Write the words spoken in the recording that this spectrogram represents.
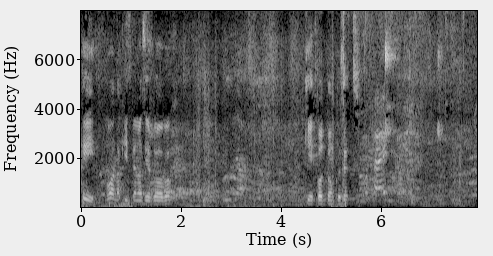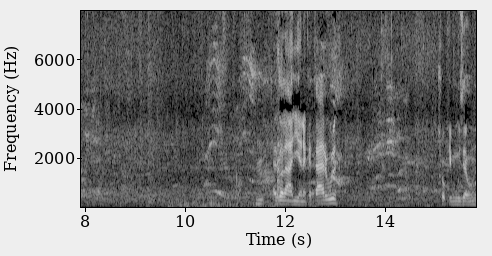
Hé, vannak itten azért dolgok. Két kotban között. Hm, Ez a lány ilyeneket árul. Soki múzeum.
